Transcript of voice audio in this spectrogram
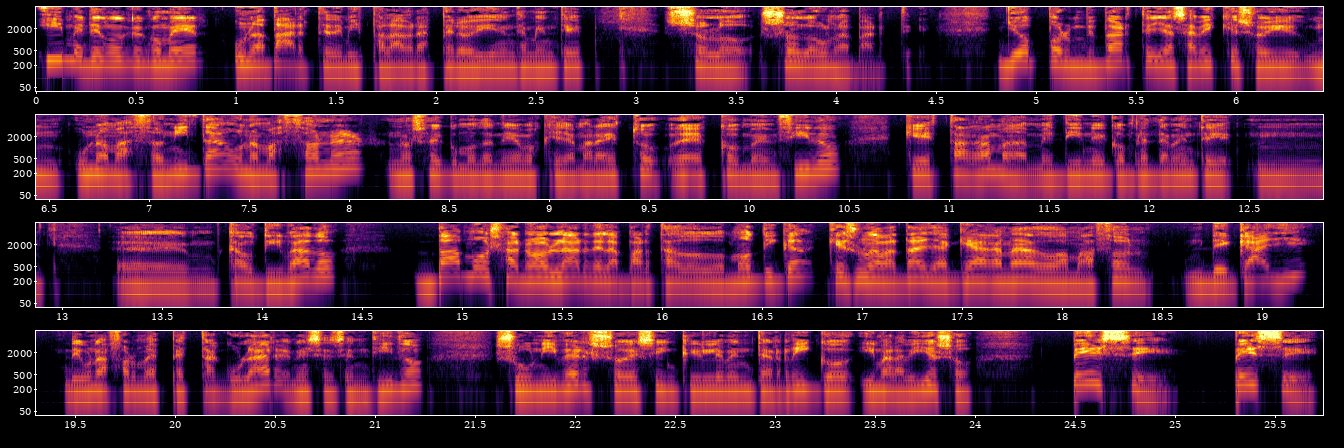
y me tengo que comer una parte de mis palabras, pero evidentemente solo, solo una parte. Yo, por mi parte, ya sabéis que soy un, amazonita, un amazoner, no sé cómo tendríamos que llamar a esto, es convencido que esta gama me tiene completamente mm, eh, cautivado, Vamos a no hablar del apartado domótica, que es una batalla que ha ganado Amazon de calle, de una forma espectacular en ese sentido. Su universo es increíblemente rico y maravilloso, pese, pese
